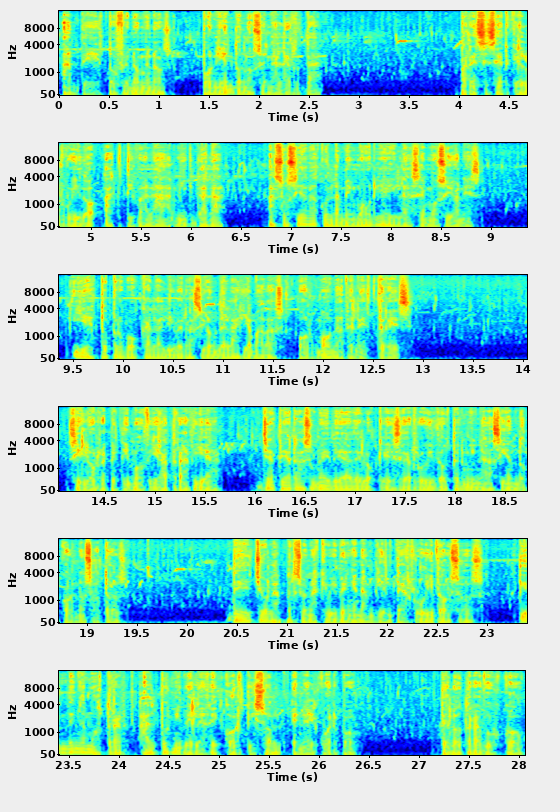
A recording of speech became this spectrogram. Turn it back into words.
ante estos fenómenos poniéndonos en alerta. Parece ser que el ruido activa la amígdala, asociada con la memoria y las emociones, y esto provoca la liberación de las llamadas hormonas del estrés. Si lo repetimos día tras día, ya te harás una idea de lo que ese ruido termina haciendo con nosotros. De hecho, las personas que viven en ambientes ruidosos tienden a mostrar altos niveles de cortisol en el cuerpo. Te lo traduzco,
